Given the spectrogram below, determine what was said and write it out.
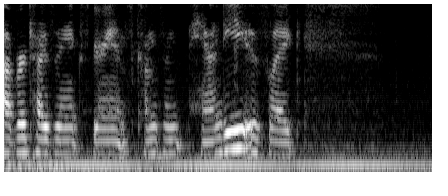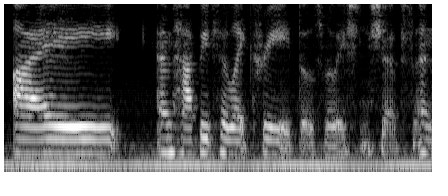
advertising experience comes in handy is like I am happy to like create those relationships and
